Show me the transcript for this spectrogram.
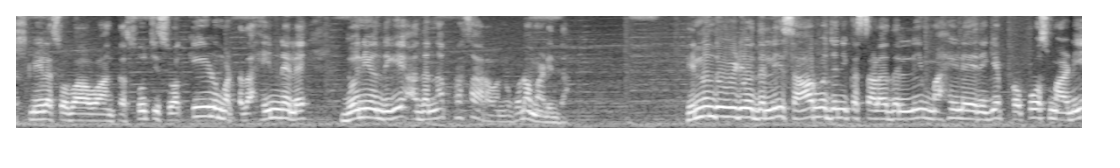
ಅಶ್ಲೀಲ ಸ್ವಭಾವ ಅಂತ ಸೂಚಿಸುವ ಕೀಳು ಮಟ್ಟದ ಹಿನ್ನೆಲೆ ಧ್ವನಿಯೊಂದಿಗೆ ಅದನ್ನು ಪ್ರಸಾರವನ್ನು ಕೂಡ ಮಾಡಿದ್ದ. ಇನ್ನೊಂದು ವಿಡಿಯೋದಲ್ಲಿ ಸಾರ್ವಜನಿಕ ಸ್ಥಳದಲ್ಲಿ ಮಹಿಳೆಯರಿಗೆ ಪ್ರಪೋಸ್ ಮಾಡಿ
